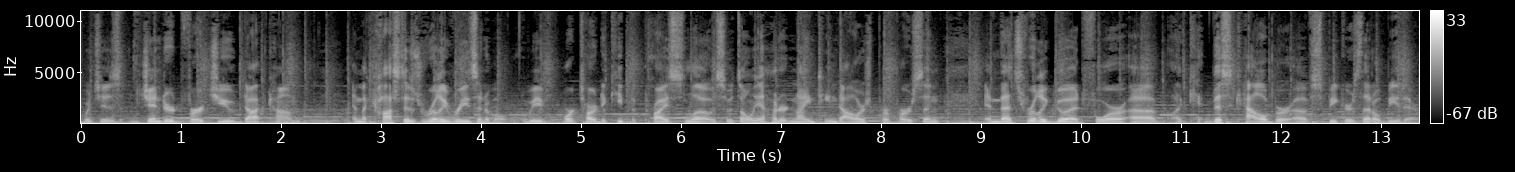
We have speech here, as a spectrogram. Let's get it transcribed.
which is genderedvirtue.com and the cost is really reasonable. We've worked hard to keep the price low, so it's only $119 per person, and that's really good for uh, a, this caliber of speakers that'll be there.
